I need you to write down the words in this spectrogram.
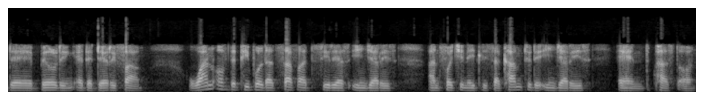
the building at the dairy farm one of the people that suffered serious injuries unfortunately succumbed to the injuries and passed on.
